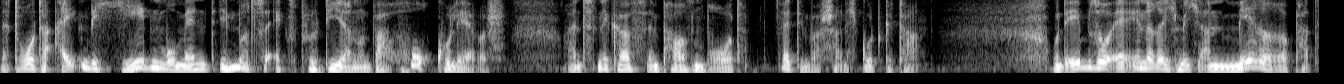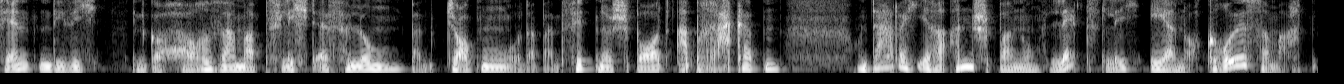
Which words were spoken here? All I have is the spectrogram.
Er drohte eigentlich jeden Moment immer zu explodieren und war hochcholerisch. Ein Snickers im Pausenbrot hätte ihm wahrscheinlich gut getan. Und ebenso erinnere ich mich an mehrere Patienten, die sich in gehorsamer Pflichterfüllung beim Joggen oder beim Fitnesssport abrackerten und dadurch ihre Anspannung letztlich eher noch größer machten.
